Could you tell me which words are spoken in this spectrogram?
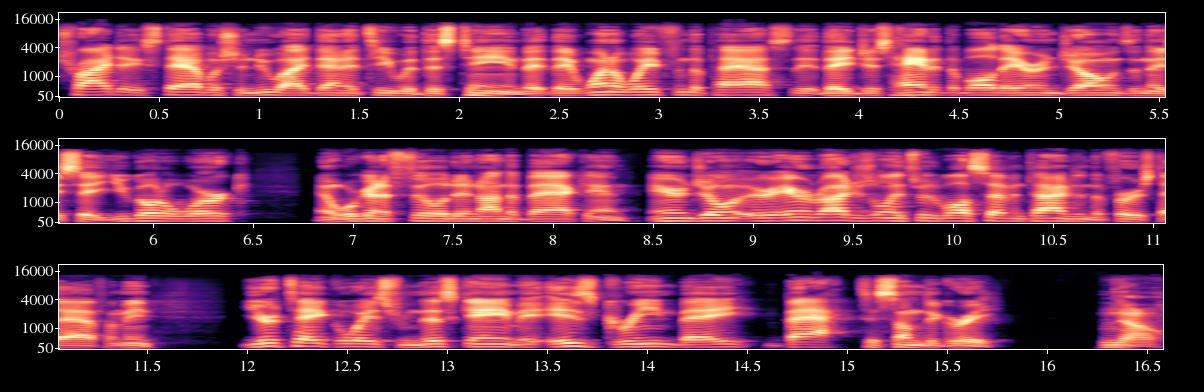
tried to establish a new identity with this team. They, they went away from the past. They, they just handed the ball to Aaron Jones and they say, You go to work and we're going to fill it in on the back end. Aaron Jones or Aaron Rodgers only threw the ball seven times in the first half. I mean, your takeaways from this game is Green Bay back to some degree. No,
